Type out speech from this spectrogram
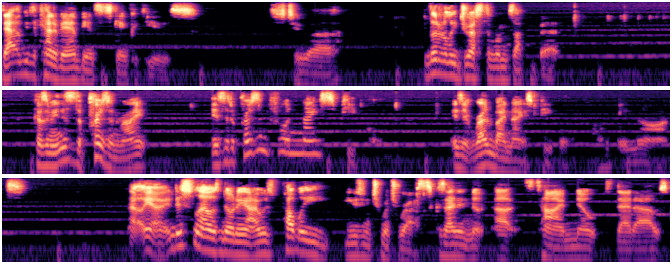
that would be the kind of ambience this game could use. Just to, uh, literally dress the rooms up a bit. Because, I mean, this is a prison, right? Is it a prison for nice people? Is it run by nice people? Probably not. Uh, yeah, additionally, I was noting I was probably using too much rest, because I didn't know, uh, at the time note that I was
